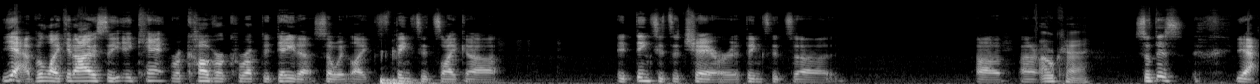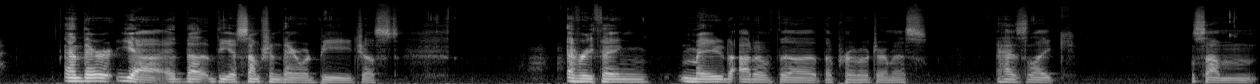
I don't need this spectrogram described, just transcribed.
yeah, but like it obviously it can't recover corrupted data, so it like thinks it's like uh it thinks it's a chair or it thinks it's uh uh I don't know. Okay. So this yeah. And there yeah, the the assumption there would be just everything made out of the the protodermis has like some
